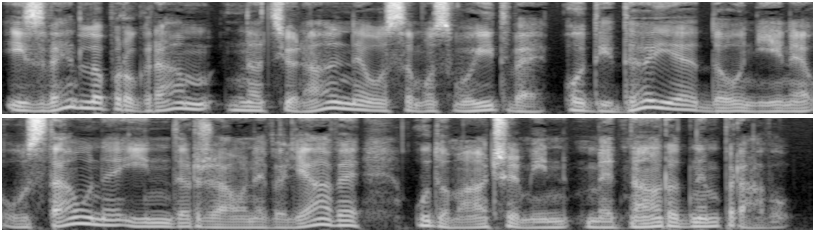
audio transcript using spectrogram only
izvedlo program nacionalne osamosvojitve od ideje do njene ustavne in državne veljave v domačem in mednarodnem pravu.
